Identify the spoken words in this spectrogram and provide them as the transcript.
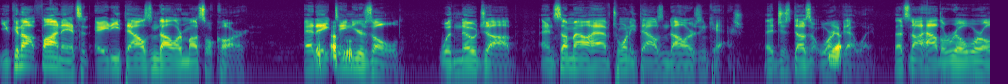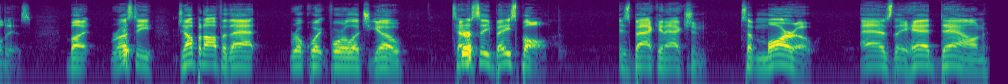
you cannot finance an $80,000 muscle car at 18 years old with no job and somehow have $20,000 in cash. It just doesn't work Yep. that way. That's not how the real world is. But, Rusty, jumping off of that real quick before I let you go, Tennessee baseball is back in action tomorrow as they head down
